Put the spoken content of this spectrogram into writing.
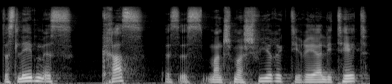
Das Leben ist krass, es ist manchmal schwierig, die Realität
